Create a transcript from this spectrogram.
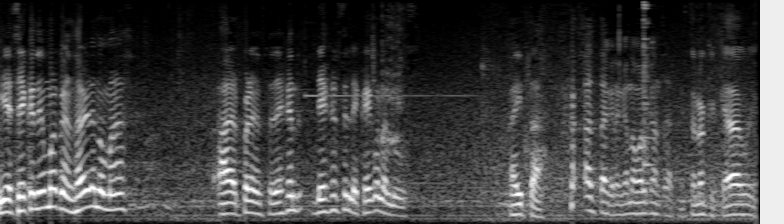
Y decía que no íbamos a alcanzar nomás. A ver, espérense, dejen, déjense, le caigo la luz. Ahí está. Hasta creen que no va a alcanzar. Esto es lo que queda, güey.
